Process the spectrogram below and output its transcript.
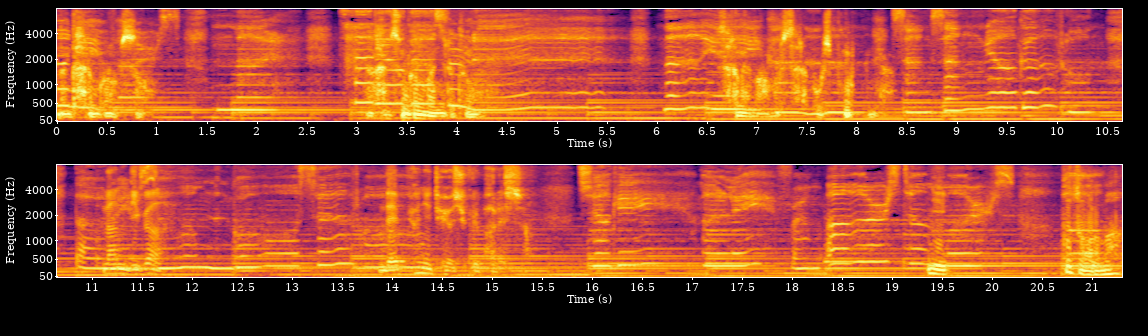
난 다른 건 없어. 난 한순간만이라도 사람의 마음으로 살아보고 싶은 것 뿐이야. 난 네가 내 편이 되어주길 바랬어. 네 부서 얼마?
